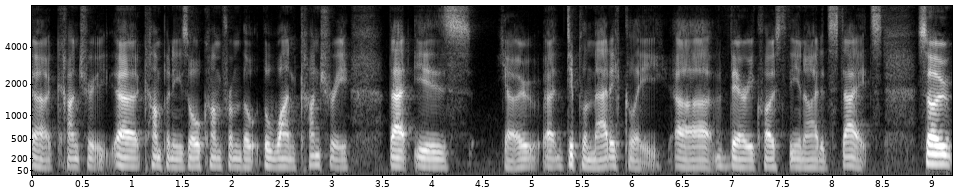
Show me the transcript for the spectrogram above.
uh, country uh, companies all come from the, the one country that is you know uh, diplomatically uh, very close to the United States. So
